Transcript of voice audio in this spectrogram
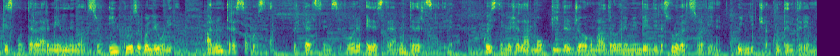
che sconterà le armi nel negozio, incluse quelle uniche. A noi interessa questa, perché è il sensatore ed estremamente versatile. Questa invece è l'arma OP del gioco, ma la troveremo in vendita solo verso la fine, quindi ci accontenteremo.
